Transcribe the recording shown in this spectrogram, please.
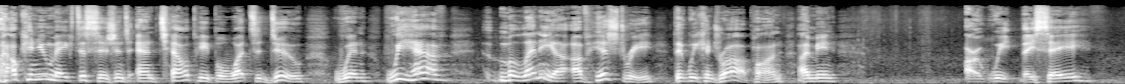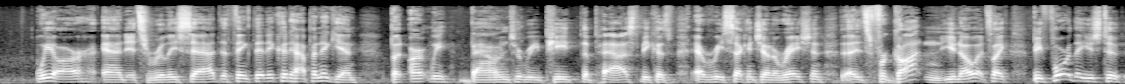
How can you make decisions and tell people what to do when we have millennia of history that we can draw upon? I mean, are we they say we are and it's really sad to think that it could happen again but aren't we bound to repeat the past because every second generation uh, it's forgotten you know? It's like before they used to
